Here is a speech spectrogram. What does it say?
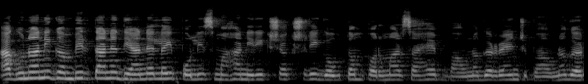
આ ગુનાની ગંભીરતાને ધ્યાને લઈ પોલીસ મહાનિરીક્ષક શ્રી ગૌતમ પરમાર સાહેબ, ભાવનગર રેન્જ, ભાવનગર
